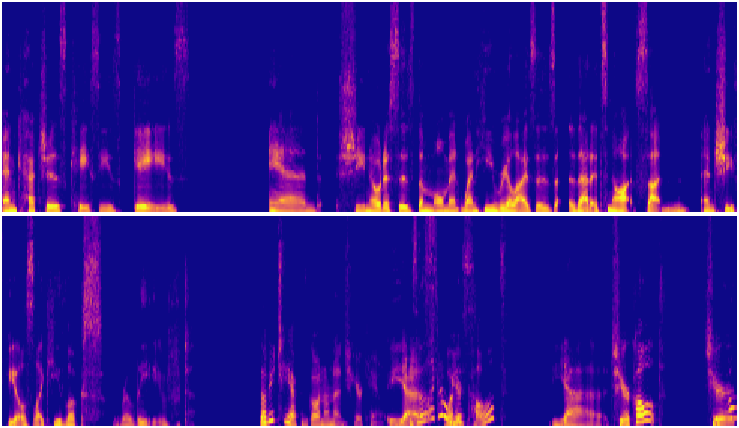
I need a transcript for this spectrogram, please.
and catches Casey's gaze. And she notices the moment when he realizes that it's not Sutton, and she feels like he looks relieved. WTF is going on at cheer camp? Yes. Is it like a What weird is- cult? Yeah. Cheer cult? Cheer Cheer cult?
